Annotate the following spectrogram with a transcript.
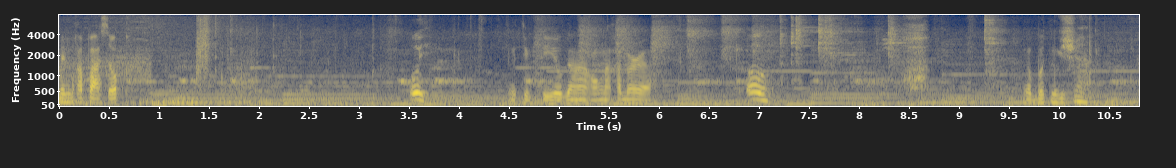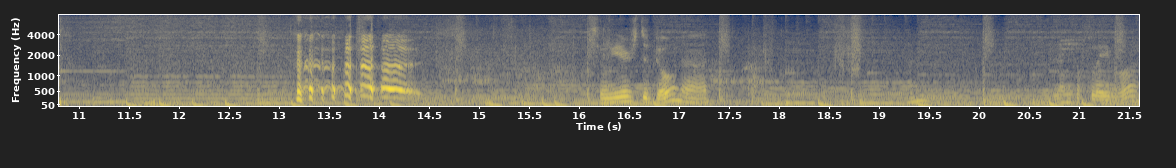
May makapasok. Uy! Nagtiyog-tiyog ang ako nga camera. Oh! Ngabot mo siya. so here's the donut. Hmm. Ilang ka flavor?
